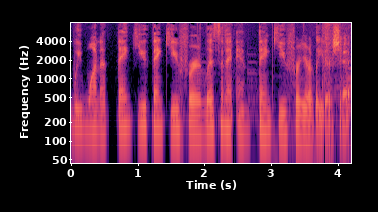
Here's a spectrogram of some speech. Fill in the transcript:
we want to thank you, thank you for listening, and thank you for your leadership.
